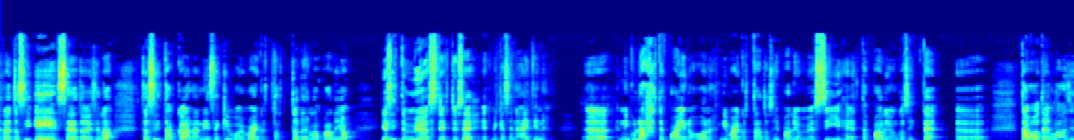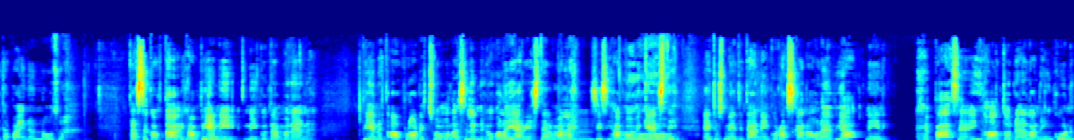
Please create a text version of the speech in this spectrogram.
olla tosi eessä ja toisella tosi takana, niin sekin voi vaikuttaa todella paljon. Ja sitten myös tietty se, että mikä sen äitin ö, niin kuin lähtöpaino on, niin vaikuttaa tosi paljon myös siihen, että paljonko sitten ö, tavoitellaan sitä painon nousua. Tässä kohtaa ihan pieni niin kuin tämmönen, pienet aplodit suomalaiselle neuvolajärjestelmälle, mm. siis ihan Joo. oikeasti. Että jos mietitään niin kuin raskaana olevia, niin he pääsee ihan todella niin kuin,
